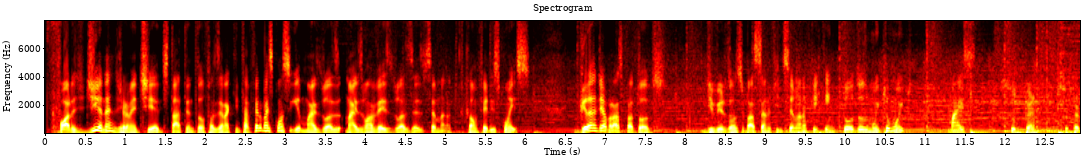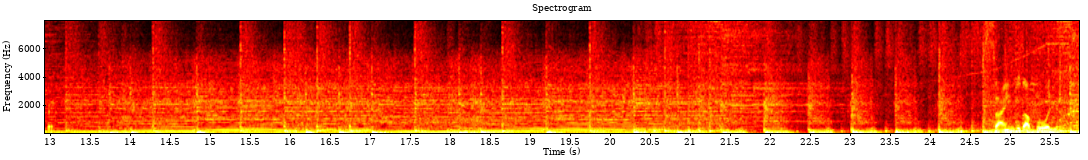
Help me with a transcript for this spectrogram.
fora de dia, né? Geralmente a gente tá tentando fazer na quinta-feira, mas conseguimos mais, duas, mais uma vez, duas vezes por semana. Ficamos felizes com isso. Grande abraço para todos. Divirtam-se bastante no fim de semana. Fiquem todos muito, muito, mas super, super bem. Saindo da bolha.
